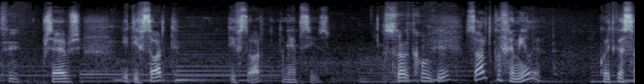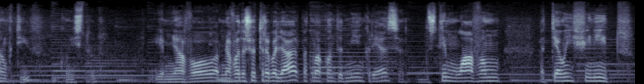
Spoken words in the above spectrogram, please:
Sim. percebes? E tive sorte. Tive sorte, também é preciso. Sorte com o quê? Sorte com a família, com a educação que tive, com isso tudo. E a minha avó, a minha avó deixou de trabalhar para tomar conta de mim em criança. Estimulava-me até ao infinito.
